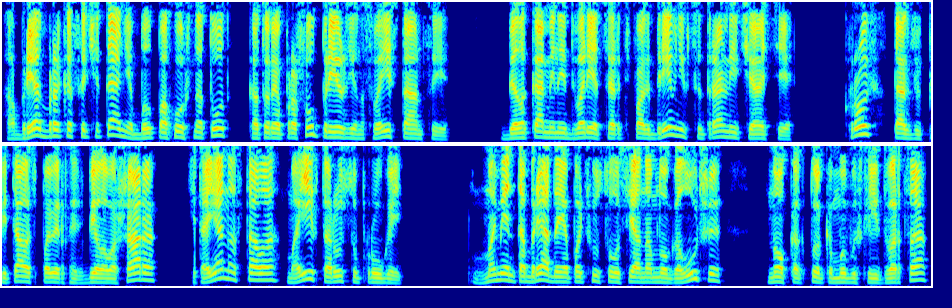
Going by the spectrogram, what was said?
Обряд бракосочетания был похож на тот, который я прошел прежде на своей станции. Белокаменный дворец и артефакт древних в центральной части. Кровь также впиталась в поверхность белого шара, и Таяна стала моей второй супругой. В момент обряда я почувствовал себя намного лучше, но как только мы вышли из дворца,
